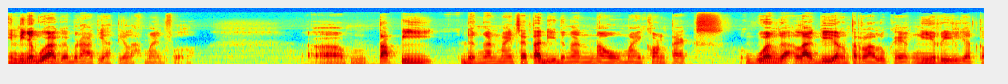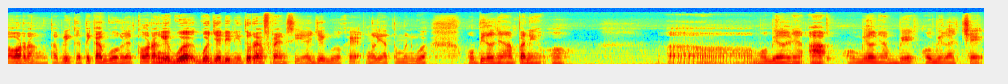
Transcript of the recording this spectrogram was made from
Intinya gue agak berhati-hati lah mindful. Um, tapi dengan mindset tadi dengan know my context gue nggak lagi yang terlalu kayak ngiri lihat ke orang. Tapi ketika gue ngeliat ke orang ya gue gue jadiin itu referensi aja. Gue kayak ngeliat teman gue mobilnya apa nih? Oh uh, mobilnya A mobilnya B mobilnya C.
